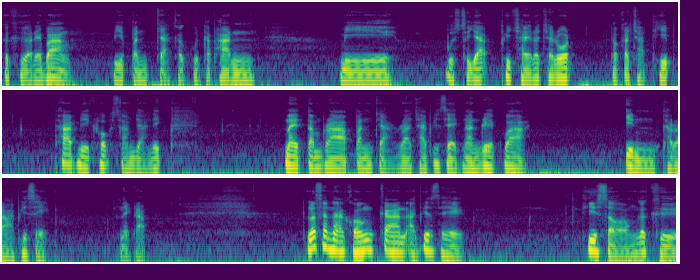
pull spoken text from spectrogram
ก็คืออะไรบ้าง มีปัญจกกุฏภัณฑ์ มีบุษยพิชัยราชรถแล้วก็ฉัตรทิพย์ ถ้ามีครบ 3 อย่างนี้ ในตำราปัญจราชาพิเศษนั้นเรียกว่า อินทราพิเศษนะครับ ลักษณะของการอภิเษกที่2ก็คือ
